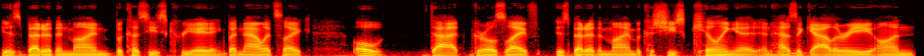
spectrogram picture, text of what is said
is better than mine because he's creating. But now it's like, oh, that girl's life is better than mine because she's killing it and has a gallery on,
